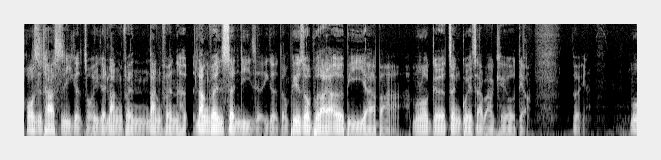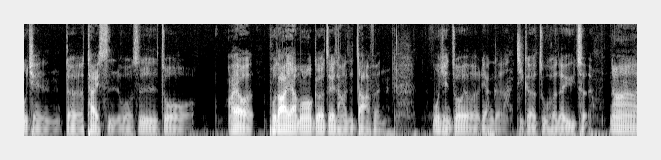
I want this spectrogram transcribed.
或是他是一个走一个浪分浪分和让分胜利的一个东，譬如说葡萄牙二比一啊，把摩洛哥正规赛把它 KO 掉，对。目前的态势，我是做，还有葡萄牙、摩洛哥这一场是大分。目前做两个几个组合的预测。那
